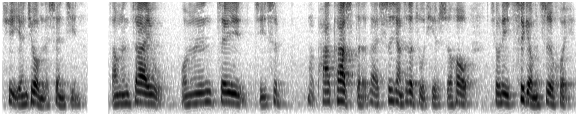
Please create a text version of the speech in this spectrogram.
去研究我们的圣经。当我们在我们这几次 podcast 来思想这个主题的时候。求你赐给我们智慧，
